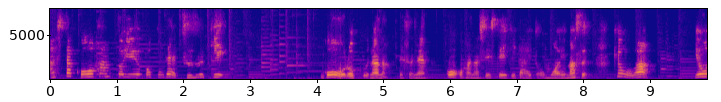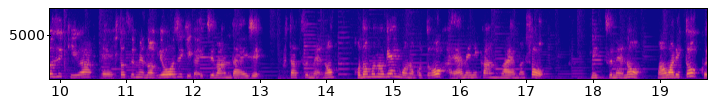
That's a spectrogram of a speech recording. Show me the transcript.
明日後半ということで、続き5、6、7ですね、をお話ししていきたいと思います。今日は、幼児期が、えー、1つ目の幼児期が一番大事。2つ目の子どもの言語のことを早めに考えましょう。3つ目の周りと比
